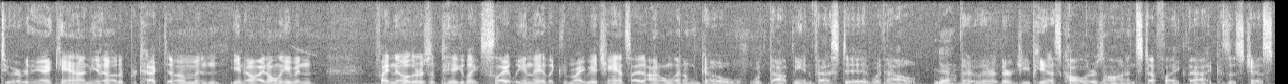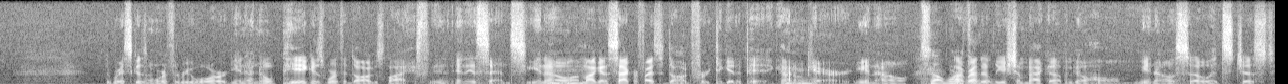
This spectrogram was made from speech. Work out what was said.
do everything I can, you know, to protect them, and you know, I don't even if I know there's a pig like slightly in there, like there might be a chance, I, I don't let them go without being vested, without Yeah. their their, their GPS collars on and stuff like that, because it's just the risk isn't worth the reward. You know, no pig is worth a dog's life in, in a sense. You know, Mhm. I'm not going to sacrifice a dog for to get a pig. I don't Mhm. care. You know, It's not worth I'd rather it. leash them back up and go home. You know, so it's just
